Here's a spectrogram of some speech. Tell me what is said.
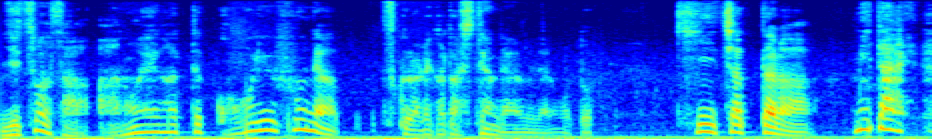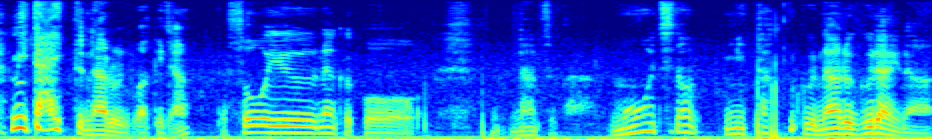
実はさ、あの映画ってこういう風な作られ方してんだよ、みたいなこと。聞いちゃったら、見たい見たいってなるわけじゃんそういう、なんかこう、なんつうかな。もう一度見たくなるぐらいな。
